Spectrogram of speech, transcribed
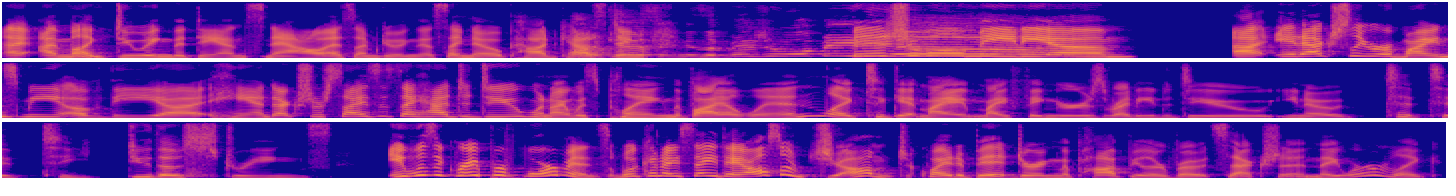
I, am like doing the dance now as i'm doing this. I know podcasting, podcasting is a visual medium. Visual medium uh, it actually reminds me of the uh, hand exercises I had to do when I was playing the violin, like to get my my fingers ready to do, you know, to to to do those strings. It was a great performance. What can I say? They also jumped quite a bit during the popular vote section. They were like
